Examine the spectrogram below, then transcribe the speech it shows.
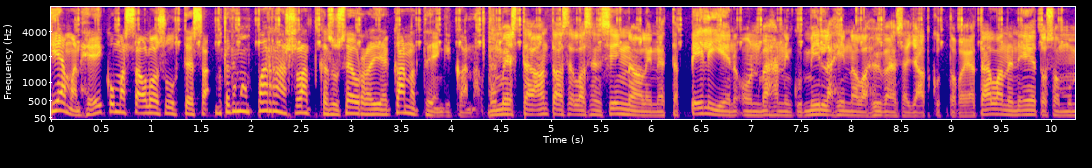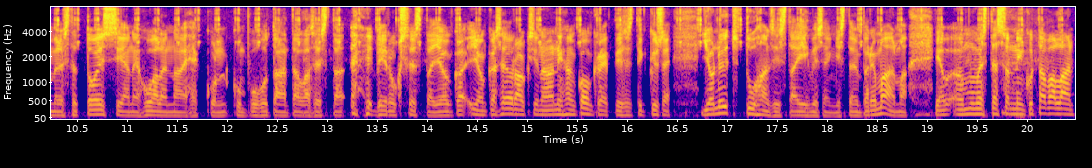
hieman heikommassa olosuhteessa, mutta tämä on paras ratkaisu seuraajien ja kannattajienkin kannalta. Mun mielestä tämä antaa sellaisen signaalin, että pelien on vähän niin kuin millä hinnalla hyvänsä jatkuttava. Ja tällainen eetos on mun mielestä toissijainen huolenaihe, kun, kun puhutaan tällaisesta viruksesta, jonka, jonka seurauksina on ihan konkreettisesti kyse jo nyt tuhansista ihmisengistä ympäri maailmaa. Ja mun mielestä tässä on niin kuin tavallaan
